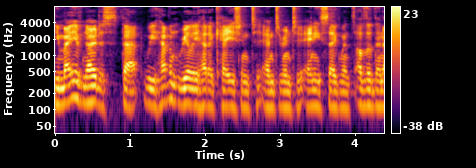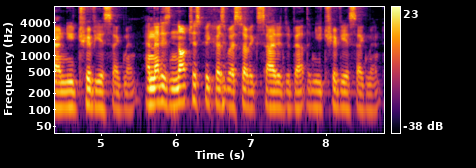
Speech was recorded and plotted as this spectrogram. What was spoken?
you may have noticed that we haven't really had occasion to enter into any segments other than our new trivia segment. And that is not just because we're so excited about the new trivia segment,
